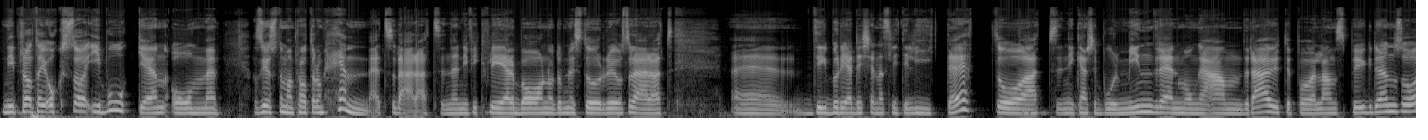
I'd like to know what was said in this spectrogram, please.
Ni pratar ju också i boken om, alltså just när man pratar om hemmet sådär att när ni fick fler barn och de blev större och sådär att eh, det började kännas lite litet och att ni kanske bor mindre än många andra ute på landsbygden så.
